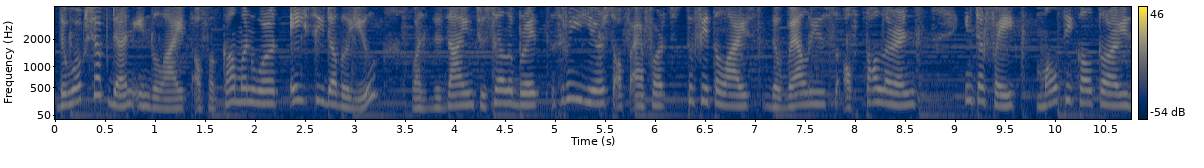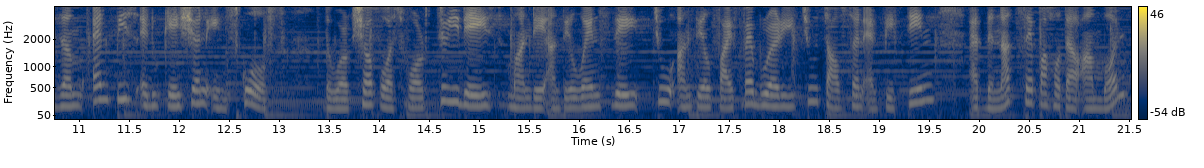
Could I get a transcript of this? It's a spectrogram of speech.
The workshop done in the light of a common world ACW was designed to celebrate three years of efforts to vitalize the values of tolerance, interfaith, multiculturalism, and peace education in schools. The workshop was for three days, Monday until Wednesday, 2 until 5 February 2015, at the Natsepa Hotel Ambon,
